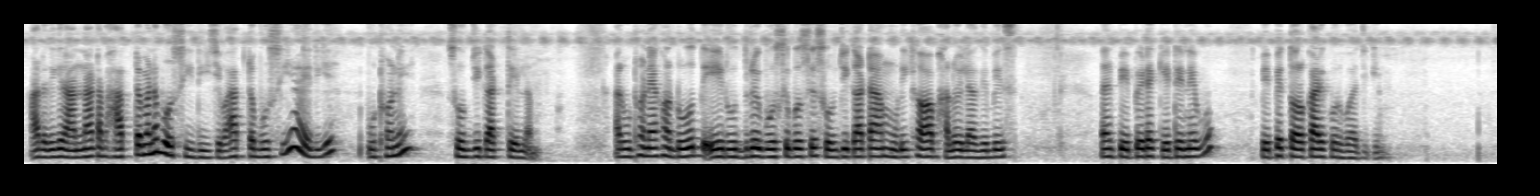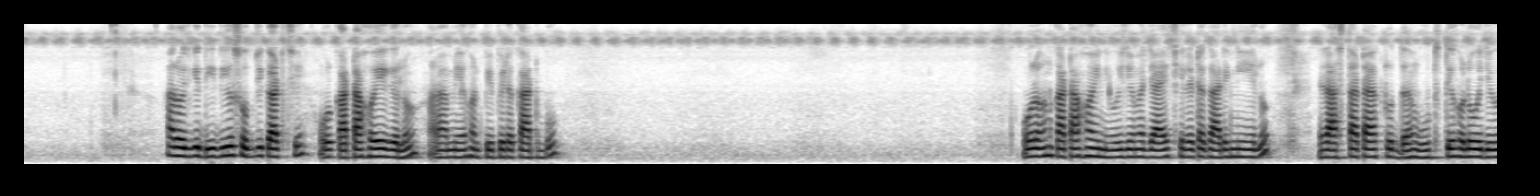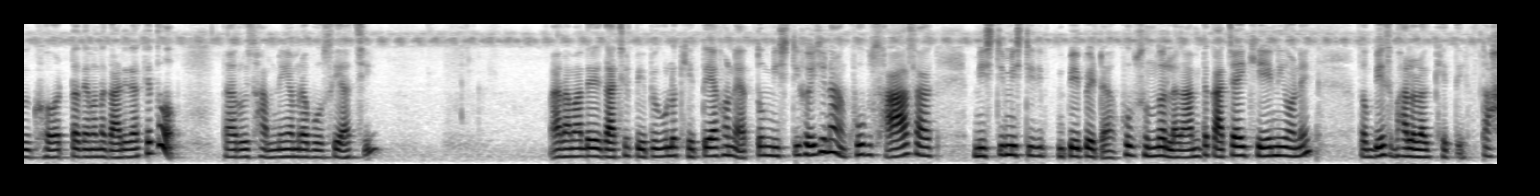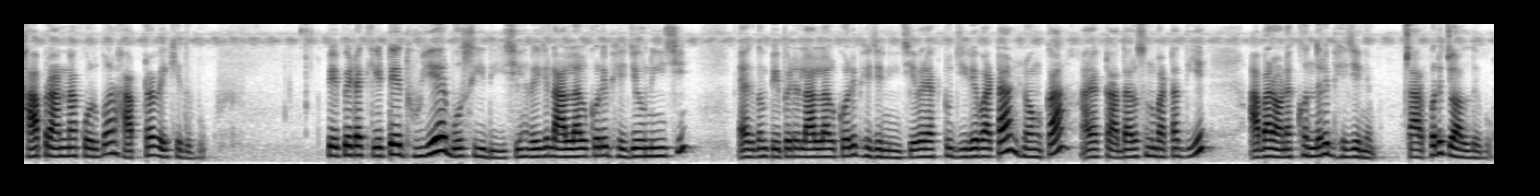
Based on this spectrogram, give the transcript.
আর এদিকে রান্নাটা ভাতটা মানে বসিয়ে দিয়েছি, ভাতটা বসিয়ে এদিকে উঠোনে সবজি কাটতে এলাম। আর উঠোনে এখন রোদ, এই রোদ্রে বসে বসে সবজি কাটা, মুড়ি খাওয়া ভালোই লাগে বেশ। পেঁপেটা কেটে নেব, পেঁপের তরকারি করব আজকে। আর ওইদিকে দিদিও সবজি কাটছে, ওর কাটা হয়ে গেল, আর আমি এখন পেঁপেটা কাটবো। ওর এখন কাটা হয়নি। ওই যে আমার যায় ছেলেটা গাড়ি নিয়ে এলো। রাস্তাটা একটু উঠতে হলো ওই যে ওই ঘরটাতে আমাদের গাড়ি রাখে তো, তার ওই সামনেই আমরা বসে আছি। আর আমাদের গাছের পেঁপেগুলো খেতে এখন এত মিষ্টি হয়েছে না, খুব শ্বাস আর মিষ্টি মিষ্টি পেঁপেটা, খুব সুন্দর লাগে। আমি তো কাঁচাই খেয়ে নিই অনেক, তো বেশ ভালো লাগে খেতে। তা হাফ রান্না করব আর হাফটা রেখে দেবো। পেঁপেটা কেটে ধুয়ে আর বসিয়ে দিয়েছি। আর এই যে লাল লাল করে ভেজেও নিয়েছি। একদম পেঁপেটা লাল লাল করে ভেজে নিয়েছি। এবার একটু জিরে বাটা, লঙ্কা আর একটা আদা রসুন বাটা দিয়ে আবার অনেকক্ষণ ধরে ভেজে নেব। তারপরে জল দেব।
